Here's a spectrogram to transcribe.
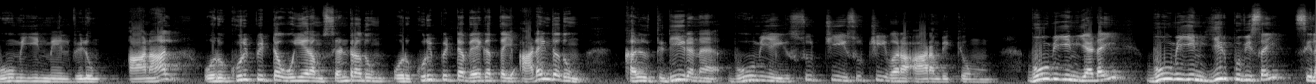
பூமியின் மேல் விழும். ஆனால் ஒரு குறிப்பிட்ட உயரம் சென்றதும் ஒரு குறிப்பிட்ட வேகத்தை அடைந்ததும் கல் திடீரென பூமியை சுற்றி சுற்றி வர ஆரம்பிக்கும். பூமியின் எடை பூமியின் ஈர்ப்பு விசை சில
